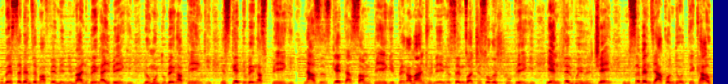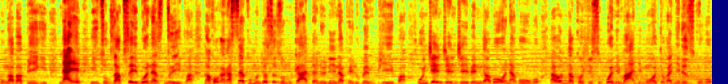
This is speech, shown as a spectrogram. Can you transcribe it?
Ubesebenza emafemini imali ubengayibeki lo muntu ubengabhenki isiketi ubengasibheki nazi iziketi azisambheki bheka manje unini usengcwatshiso kwesihlupheki yena uhleli kwi-wheelchair imisebenzi yakho ndoda ekhaya ubungababheki naye iy'nsuku zakho seyibona zincipha. Ngakho-ke akasekho umuntu osezomgada nonina phela ubemphipha. Unjenje nje beningabona kubo. Ngakho ningakhohlisi ukubona imali imoto kanye nezigubo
